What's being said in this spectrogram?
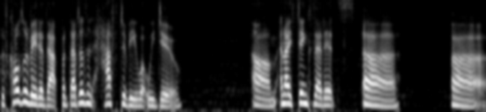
We've cultivated that, but that doesn't have to be what we do. Um, and I think that it's uh, uh,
